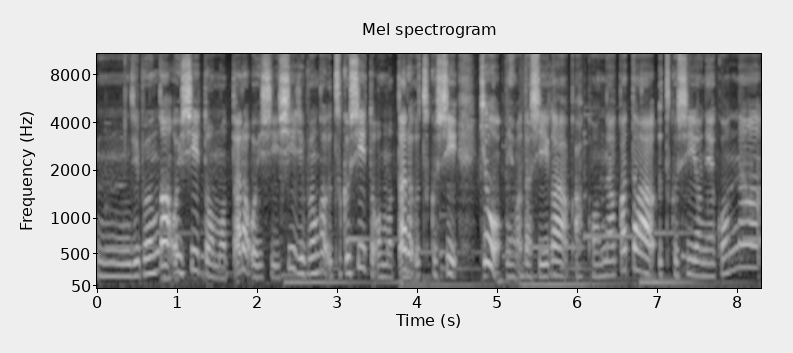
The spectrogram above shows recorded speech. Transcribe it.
うん自分が美味しいと思ったら美味しいし自分が美しいと思ったら美しい。今日ね私があこんな方美しいよねこんな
